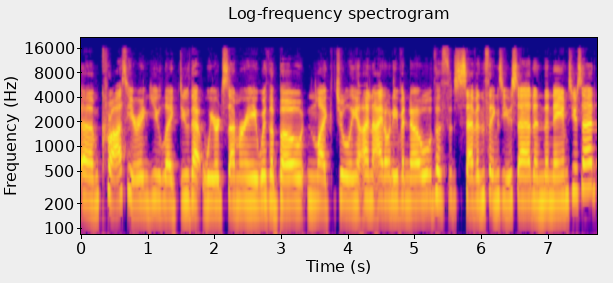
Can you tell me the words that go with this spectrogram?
um, cross hearing you like do that weird summary with a boat and like Giuliani I don't even know the th- seven things you said and the names you said.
